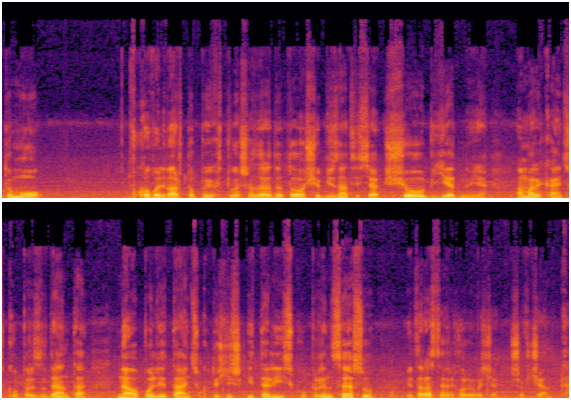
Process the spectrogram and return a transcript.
Тому в Коваль варто поїхати лише заради того, щоб дізнатися, що об'єднує американського президента, неаполітанську, точніше італійську принцесу і Тараса Григоровича Шевченка.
